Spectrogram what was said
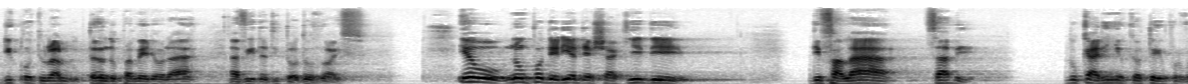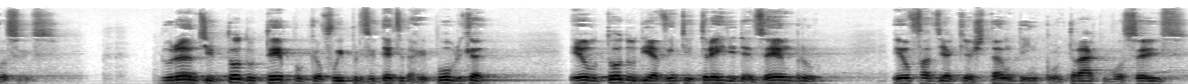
de continuar lutando para melhorar a vida de todos nós. Eu não poderia deixar aqui de, de falar, sabe, do carinho que eu tenho por vocês. Durante todo o tempo que eu fui presidente da República, eu, todo dia 23 de dezembro, eu fazia questão de encontrar com vocês,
